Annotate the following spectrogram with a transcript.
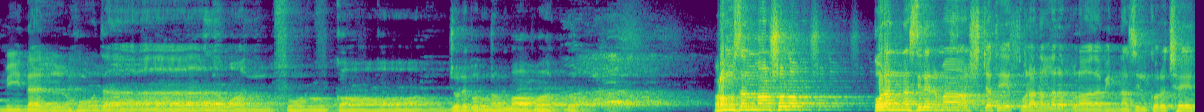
من الهدى والفرقان جرب الله أكبر রমজান মাস হলো কোরআন নাজিলের মাস যাতে কোরআন আল্লাহ রাব্বুল আলামিন নাজিল করেছেন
